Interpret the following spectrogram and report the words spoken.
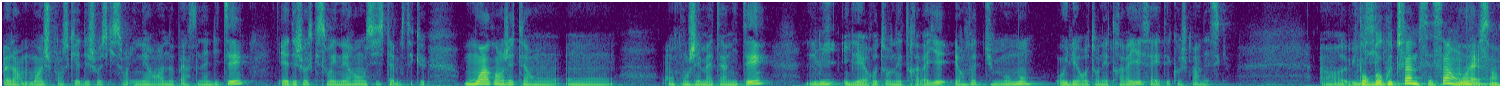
alors moi, je pense qu'il y a des choses qui sont inhérentes à nos personnalités, et il y a des choses qui sont inhérentes au système. C'est que moi, quand j'étais en, en, en congé maternité, lui, il est retourné travailler, et en fait, du moment où il est retourné travailler, ça a été cauchemardesque. Une Pour beaucoup de femmes, c'est ça en Ouais. plus. hein.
